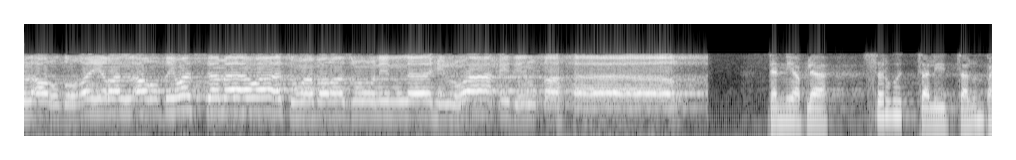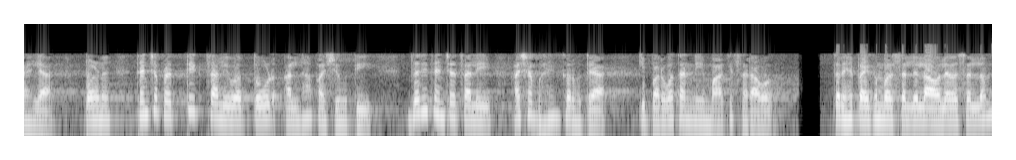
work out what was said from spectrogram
الأرض غير الأرض والسماوات وبرزوا لله الواحد القهار त्यांनी आपल्या सर्व चाली चालून पाहिल्या पण त्यांच्या प्रत्येक चालीवर तोड अल्लापाशी होती जरी त्यांच्या चाली अशा भयंकर होत्या की पर्वतांनी मागे सरावं तर हे पैगंबर सल्लेला वसलम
